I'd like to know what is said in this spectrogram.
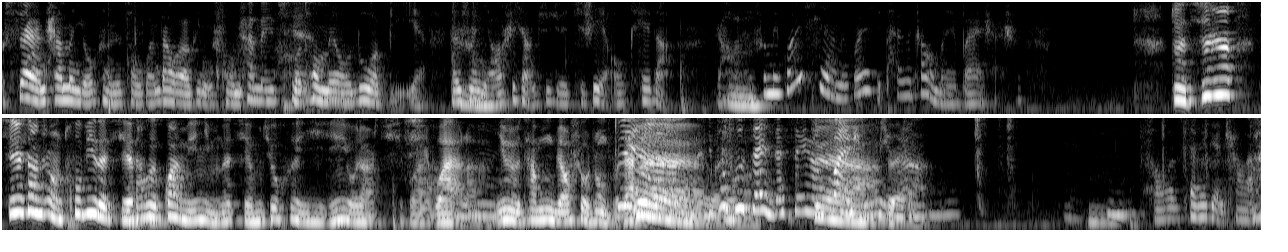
虽然他们有可能是总关，但我要跟你说，合同没有落笔。他就说你要是想拒绝，其实也 OK 的。然后他说没关系啊，没关系，拍个照嘛，也不碍啥事。对，其实其实像这种 to B 的企业，它会冠名你们的节目，就会已经有点奇怪奇了。怪了，因为他目标受众不对在啊，那个你不 to C，你在 C 上冠什么名对啊？好，我的三个点插完了。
